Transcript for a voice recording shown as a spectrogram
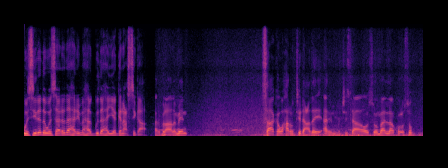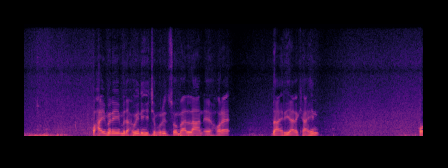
wasiirada wasaaradaha arrimaha gudaha iyo ganacsiga. Saaka waxaa runtii dhacday arrin mucjisa ah oo somalilan ku cusub waxaa imanayay madaxweynihii jamhuuriyadda somalilan ee hore daahir yaale kaahin oo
